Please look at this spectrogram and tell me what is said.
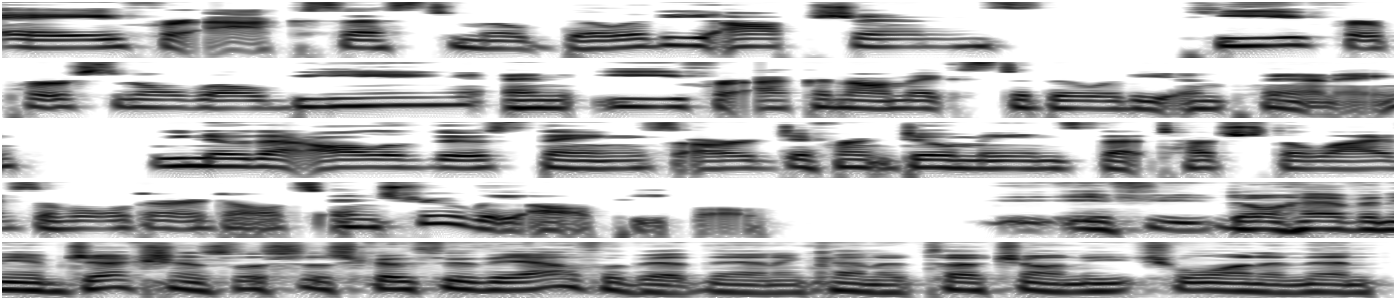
A for Access to Mobility Options. P for Personal Well-Being, and E for Economic Stability and Planning we know that all of those things are different domains that touch the lives of older adults and truly all people. If you don't have any objections, let's just go through the alphabet then and kind of touch on each one. And then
